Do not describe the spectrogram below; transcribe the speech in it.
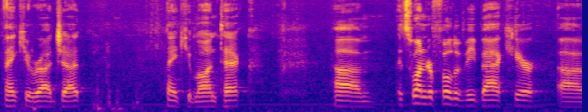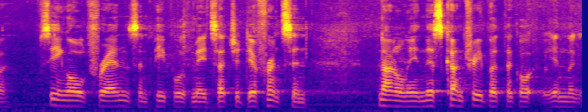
thank you, Rajat. Thank you, Montek. Um, it's wonderful to be back here, uh, seeing old friends and people who've made such a difference in not only in this country but the, in the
